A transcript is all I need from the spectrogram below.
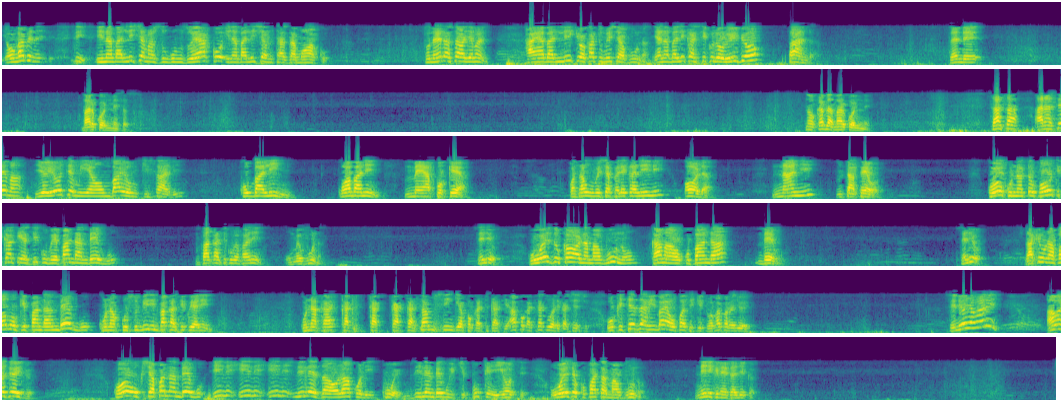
wangapi si inabadilisha mazungumzo yako inabadilisha mtazamo wako. Tunaenda sawa jamani? Hayabadiliki wakati umeshavuna. Yanabadilika siku ile ulivyopanda. Twende marko nne sasa. No kabla marko nne sasa anasema yoyote myaombayo mkisali kubalini kwamba nini? Mmeyapokea. Kwa sababu umeshapeleka nini? Oda nanyi mtapewa. Kwa hiyo kuna tofauti kati ya siku umepanda mbegu mpaka siku umefanya nini? Umevuna. Si ndio? Huwezi ukawa na mavuno kama haukupanda mbegu. Si ndio lakini unafahamu ukipanda mbegu kuna kusubiri mpaka siku ya nini? Kuna ka, ka, ka, ka, hapo katikati. Hapo katikati huwa ukicheza vibaya upate kitu. Ambapo anajua hiyo? Si jamani? Ama sio hivyo? Kwa hiyo ukishapanda mbegu ili ili ili lile zao lako likue ile mbegu ichipuke iyote uweze kupata mavuno. Nini kinahitajika?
